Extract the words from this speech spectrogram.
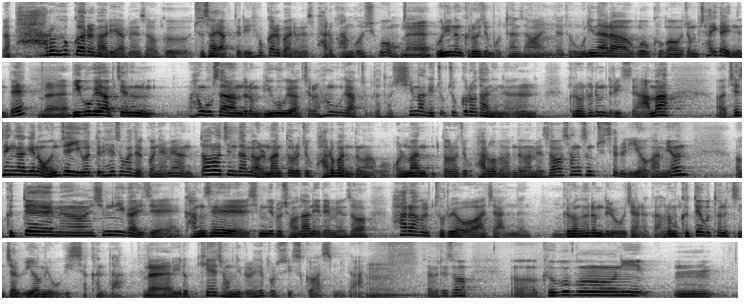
가 바로 효과를 발휘하면서 그 주사약들이 효과를 발휘하면서 바로 간 것이고 네. 우리는 그러지 못한 상황입니다. 그래서 우리나라하고 그거 좀 차이가 있는데 네. 미국의 약제는 한국 사람들은 미국의 약제를 한국의 약제보다 더 심하게 쭉쭉 끌어다니는 그런 흐름들이 있어요. 아마 어, 제 생각에는 언제 이것들이 해소가 될 거냐면 떨어진 다음에 얼마 안 떨어지고 바로 반등하고 얼마 안 떨어지고 바로 반등하면서 상승 추세를 이어가면 어, 그때면 심리가 이제 강세 심리로 전환이 되면서 하락을 두려워하지 않는 그런 흐름들이 오지 않을까. 그러면 그때부터는 진짜 위험이 오기 시작한다. 네. 뭐 이렇게 정리를 해볼 수 있을 것 같습니다. 자 그래서 어, 그 부분이 음, 어,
